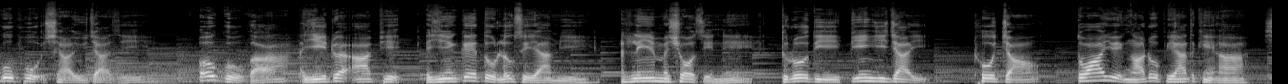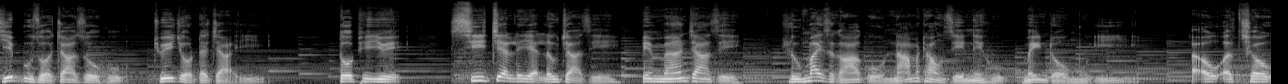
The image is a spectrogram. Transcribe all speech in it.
ကိုဖို့ရှာယူကြစေ။အုတ်ကိုကအရေအတွက်အားဖြင့်အရင်ကဲ့သို့လှုပ်စေရမည်အလင်းမလျှော့စေနှင့်သူတို့သည်ပြင်းကြီးကြ၏ထို့ကြောင့်တွား၍ငါတို့ဖျားသခင်အားရစ်ပူဇော်ကြစို့ဟုကြွေးကြော်တတ်ကြ၏ တို့ဖြစ်၍စီးကျက်လျက်လှုပ်ကြစေပင်ပန်းကြစေလူမိုက်စကားကို နားမထောင်စေနှင့်ဟု မိန့်တော်မူ၏အအုပ်အချုပ်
